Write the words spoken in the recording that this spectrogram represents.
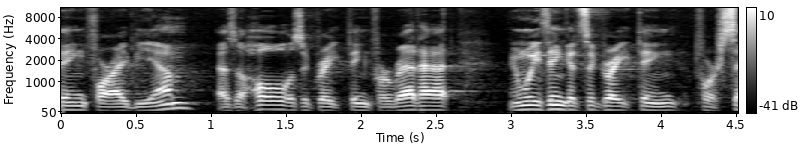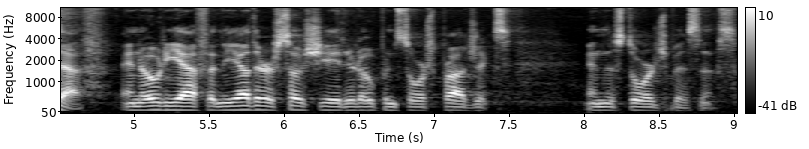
thing for IBM as a whole, it was a great thing for Red Hat, and we think it's a great thing for Ceph and ODF and the other associated open source projects in the storage business.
